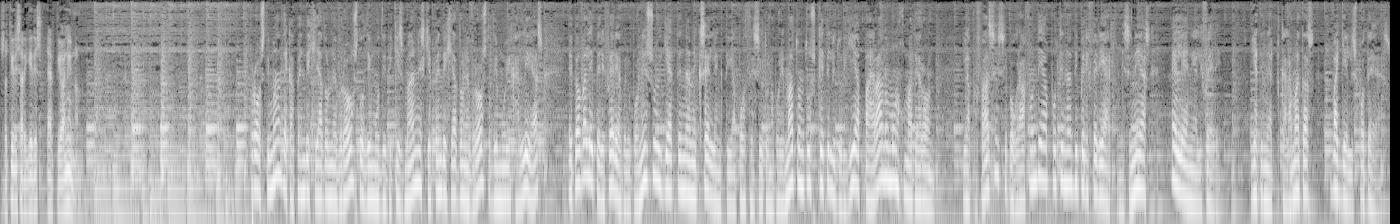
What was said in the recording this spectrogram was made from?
Σωτήρης Αργύρης, Ερτιονίνων πρόστιμα 15.000 ευρώ στο Δήμο Δυτικής Μάνης και 5.000 ευρώ στο Δήμο Ιχαλίας επέβαλε η Περιφέρεια Πελοποννήσου για την ανεξέλεγκτη απόθεση των απορριμμάτων τους και τη λειτουργία παράνομων χωματερών. Οι αποφάσεις υπογράφονται από την Αντιπεριφερειάρχη Μεσσηνίας Ελένη Αλιφέρη. Για την ΕΡΤ Καλαμάτας, Βαγγέλης Ποτέας.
